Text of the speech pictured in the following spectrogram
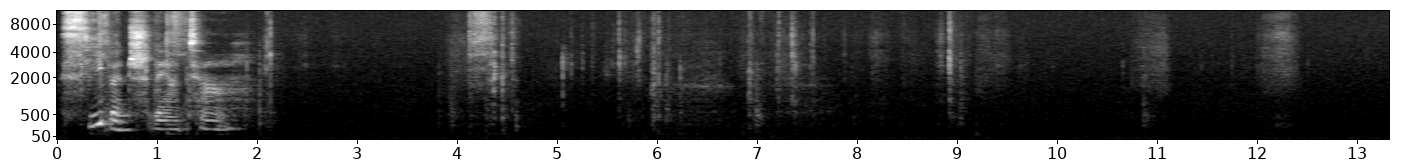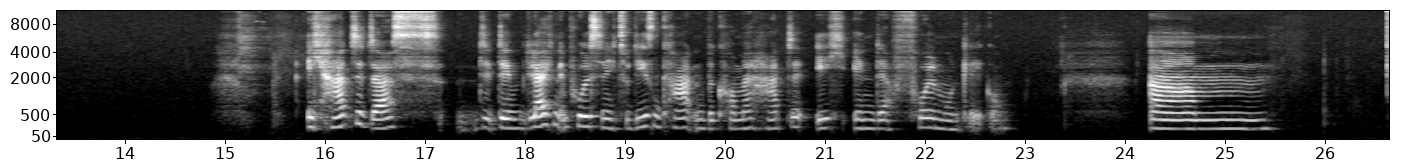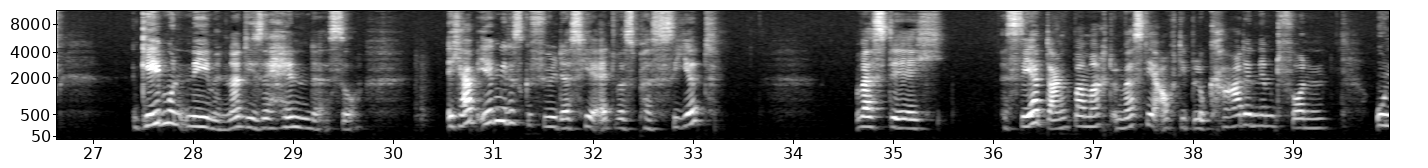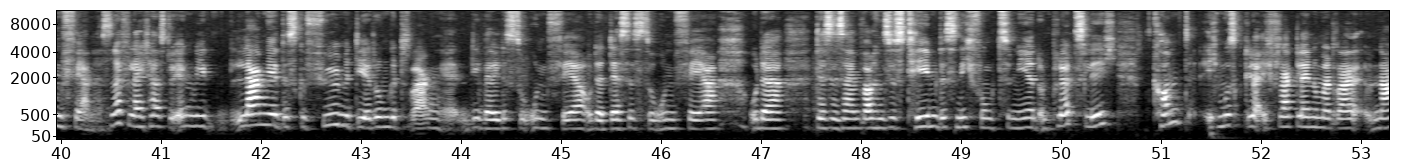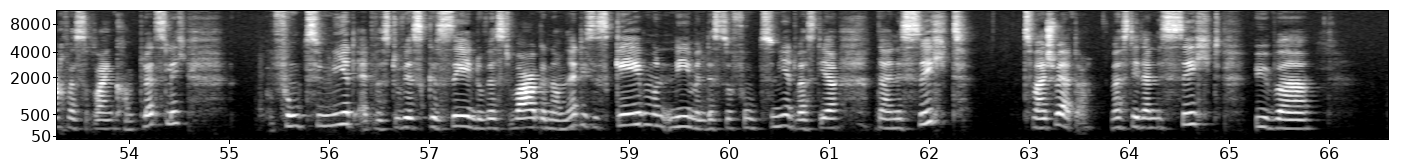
Sieben Schwerter. Ich hatte das, den gleichen Impuls, den ich zu diesen Karten bekomme, hatte ich in der Vollmondlegung. Ähm, geben und nehmen, ne, diese Hände, so. Ich habe irgendwie das Gefühl, dass hier etwas passiert, was dich sehr dankbar macht und was dir auch die Blockade nimmt von, Unfairness. Ne? Vielleicht hast du irgendwie lange das Gefühl mit dir rumgetragen, äh, die Welt ist so unfair oder das ist so unfair oder das ist einfach ein System, das nicht funktioniert. Und plötzlich kommt, ich muss gleich, ich frage gleich nochmal nach, was reinkommt. Plötzlich funktioniert etwas, du wirst gesehen, du wirst wahrgenommen. Ne? Dieses Geben und Nehmen, das so funktioniert, was dir deine Sicht, zwei Schwerter, was dir deine Sicht über,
